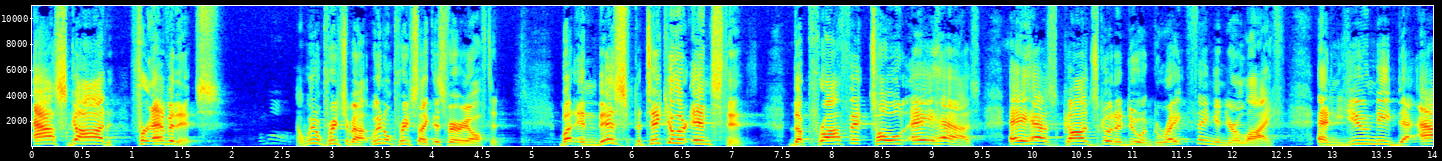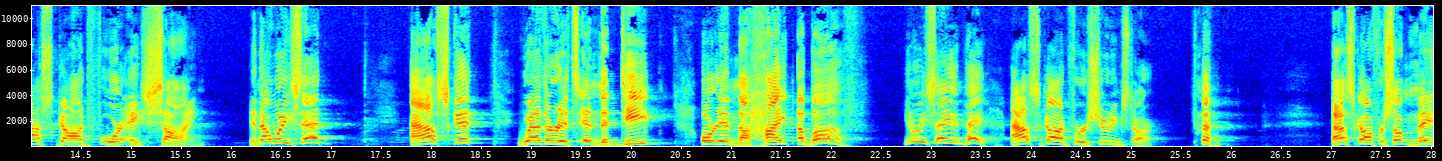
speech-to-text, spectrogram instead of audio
Ask God for evidence. Now, we don't preach about, we don't preach like this very often. But in this particular instance, the prophet told Ahaz, Ahaz, God's going to do a great thing in your life, and you need to ask God for a sign. Isn't that what he said? Ask it whether it's in the deep or in the height above. You know what he's saying? Hey, ask God for a shooting star. ask God for something ma-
